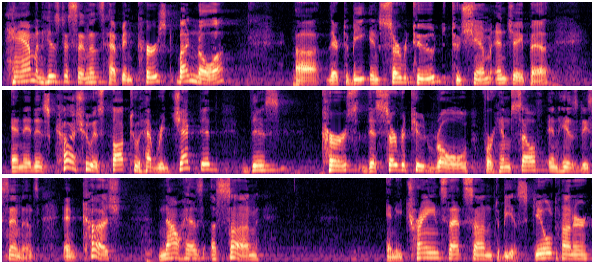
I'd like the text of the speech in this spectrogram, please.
Ham and his descendants have been cursed by Noah. Uh, they're to be in servitude to Shem and Japheth. And it is Cush who is thought to have rejected this curse, this servitude role for himself and his descendants. And Cush now has a son, and he trains that son to be a skilled hunter,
